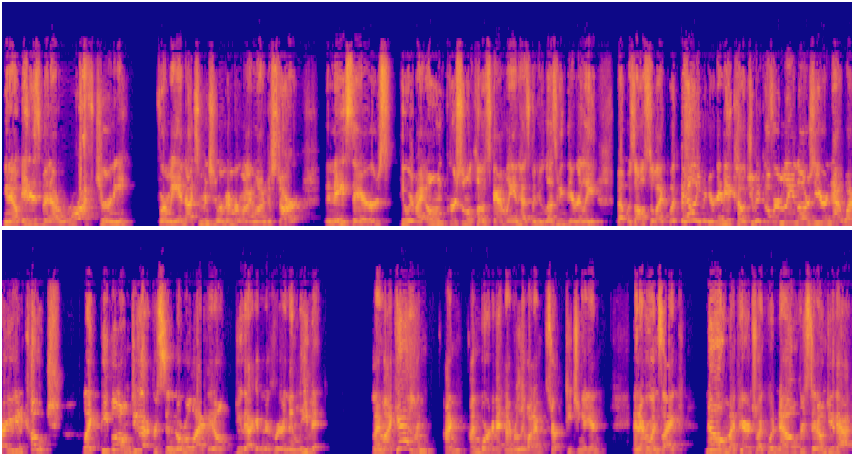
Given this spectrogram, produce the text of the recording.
You know, it has been a rough journey for me. And not to mention, remember when I wanted to start, the naysayers, who were my own personal close family and husband who loves me dearly, but was also like, what the hell, even you're going to be a coach? You make over a million dollars a year net. Why are you going to coach? Like people don't do that, Kristen. Normal life, they don't do that, get in their career, and then leave it. And I'm like, yeah, I'm I'm I'm bored of it, and I really want to start teaching again. And everyone's like, no, my parents are like, what? No, Krista, don't do that.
